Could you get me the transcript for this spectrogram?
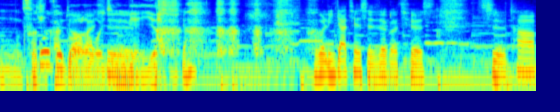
嗯，厕纸看多了，我已经免疫了。不过《邻家天使》这个确实是它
